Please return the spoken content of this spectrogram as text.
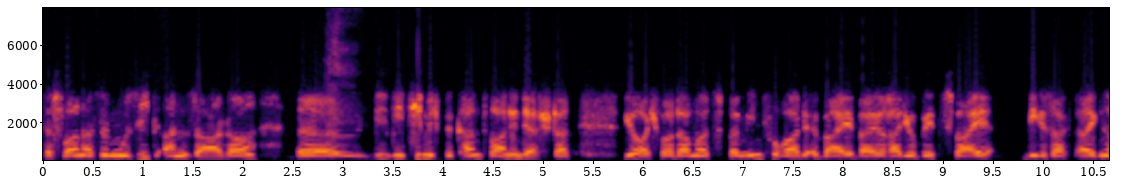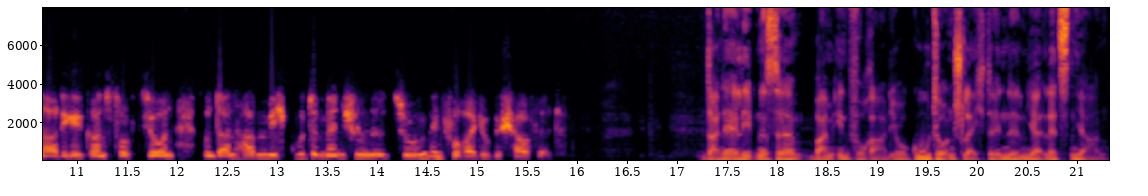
Das waren also Musikansager, äh, die, die ziemlich bekannt waren in der Stadt. Ja, ich war damals beim Inforadio, äh, bei, bei Radio B2 wie gesagt, eigenartige Konstruktion. Und dann haben mich gute Menschen zum Inforadio geschaufelt. Deine Erlebnisse beim Inforadio, gute und schlechte in den letzten Jahren?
